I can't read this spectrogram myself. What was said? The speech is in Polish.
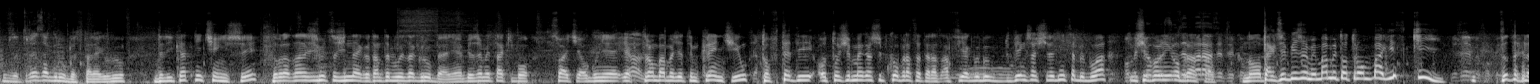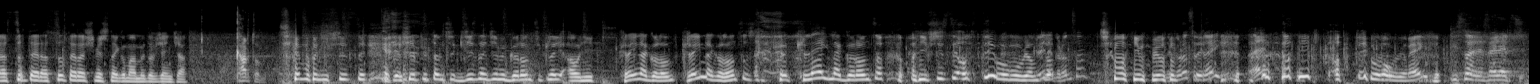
Kurde, trochę za grube, stary, jakby był delikatnie cieńszy. Dobra, znaleźliśmy coś innego, tamte były za grube, nie? Bierzemy taki, bo słuchajcie, ogólnie jak trąba będzie tym kręcił, to wtedy o, to się mega szybko obraca teraz, a jakby był, większa średnica by była, to by się wolniej obracał. No, także bierzemy, mamy to trąba, jest kij! Co teraz, co teraz, co teraz śmiesznego mamy do wzięcia? Karton. Czemu oni wszyscy, ja się pytam, czy gdzie znajdziemy gorący klej, a oni klej na gorąco, klej na gorąco, klej na gorąco, oni wszyscy od tyłu mówią. Klej na gorąco? Czemu oni mówią Na gorąco klej? Oni od tyłu mówią. Pistol jest najlepszy.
